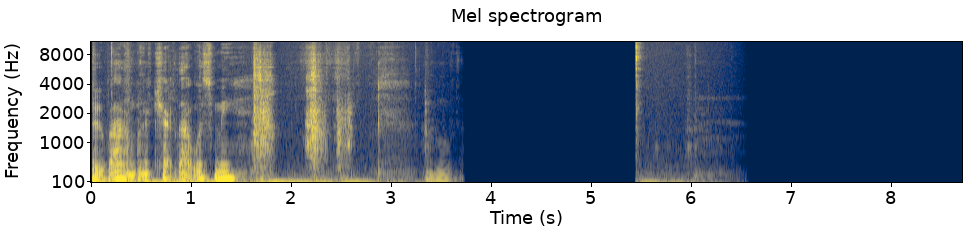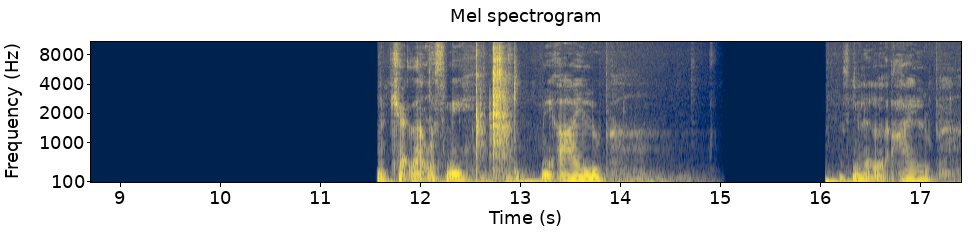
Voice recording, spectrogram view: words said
Too bad, I'm going to check that with me. Check that with me, me eye loupe, with me little eye loupe.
